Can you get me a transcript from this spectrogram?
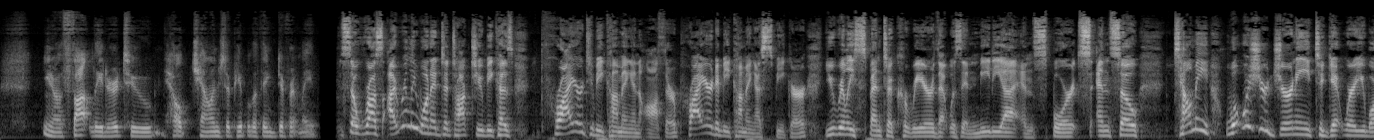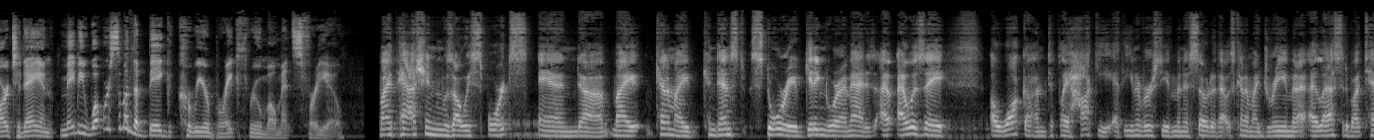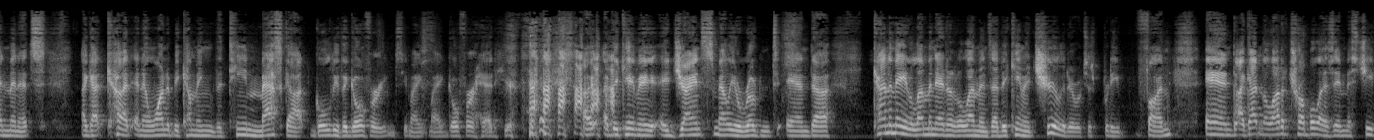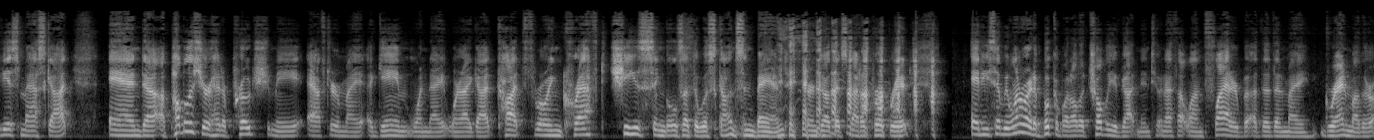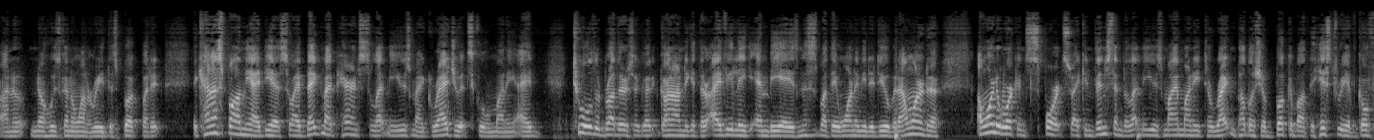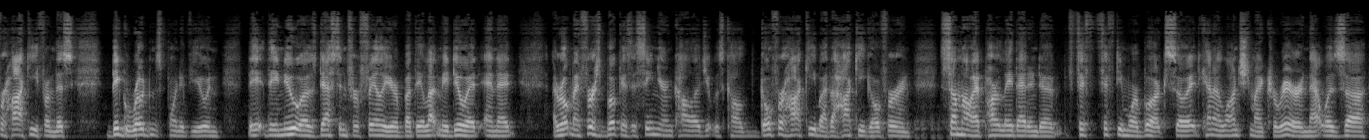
you know, thought leader to help challenge the people to think differently. So Russ, I really wanted to talk to you because prior to becoming an author, prior to becoming a speaker, you really spent a career that was in media and sports. And so Tell me, what was your journey to get where you are today? And maybe what were some of the big career breakthrough moments for you? My passion was always sports and uh, my kind of my condensed story of getting to where i'm at is i, I was a a walk on to play hockey at the university of minnesota. That was kind of my dream and I, I, lasted about 10 minutes. I got cut and i wound up becoming the team mascot goldie the gopher. You can see my, my gopher head here. I, I, became a, a giant smelly rodent and uh, kind of made lemonade out of lemons. I became a cheerleader, which is pretty fun. And I got in a lot of trouble as a mischievous mascot. And uh, a publisher had approached me after my a game one night where I got caught throwing Kraft cheese singles at the Wisconsin band. Turns out that's not appropriate and he said, "We want to write a book about all the trouble you've gotten into." And I thought, well, I'm flattered, but other than my grandmother, I don't know who's going to want to read this book. But it it kind of spawned the idea. So I begged my parents to let me use my graduate school money. I had two older brothers who had gone on to get their Ivy League MBAs, and this is what they wanted me to do. But I wanted to. I wanted to work in sports, so I convinced them to let me use my money to write and publish a book about the history of Gopher hockey from this big rodent's point of view. And they, they knew I was destined for failure, but they let me do it. And I, I wrote my first book as a senior in college. It was called Gopher Hockey by the Hockey Gopher, and somehow I parlayed that into 50 more books. So it kind of launched my career, and that was. Uh,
